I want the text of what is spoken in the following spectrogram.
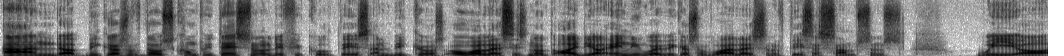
And uh, because of those computational difficulties and because OLS is not ideal anyway because of violation of these assumptions, we uh,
